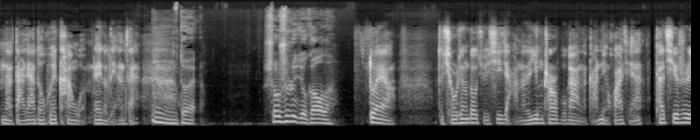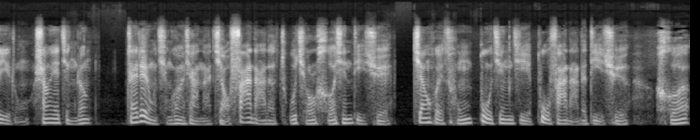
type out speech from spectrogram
那大家都会看我们这个联赛。嗯，对，收视率就高了。对啊，这球星都去西甲呢，英超不干了，赶紧花钱。它其实是一种商业竞争。在这种情况下呢，较发达的足球核心地区将会从不经济不发达的地区和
